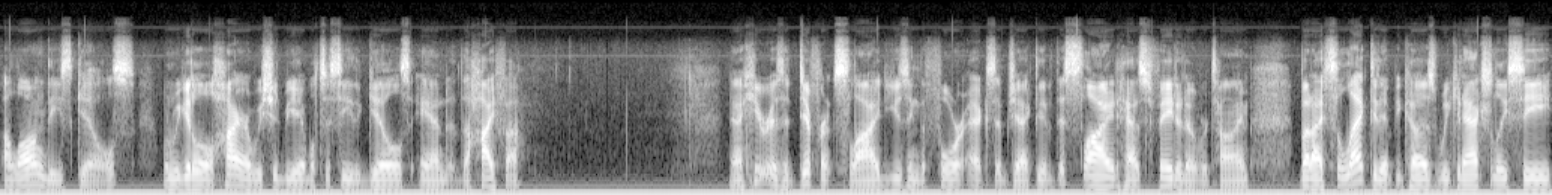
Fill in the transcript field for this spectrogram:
along these gills. When we get a little higher, we should be able to see the gills and the hypha. Now here is a different slide using the 4x objective. This slide has faded over time, but I selected it because we can actually see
